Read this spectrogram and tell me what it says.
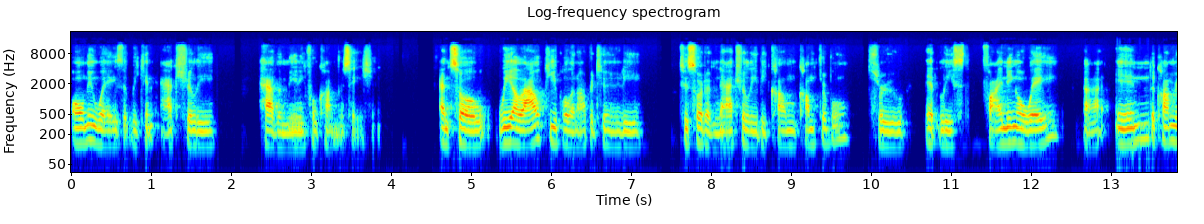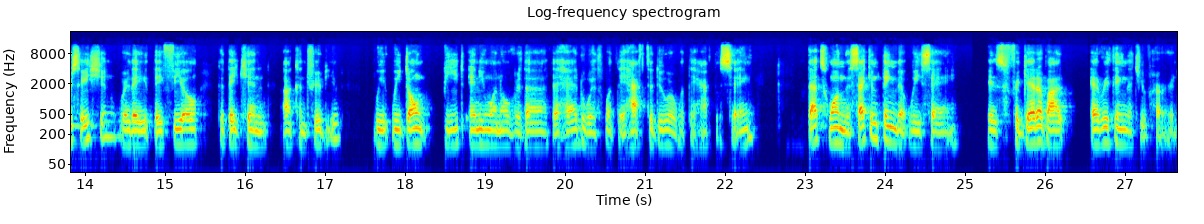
only ways that we can actually have a meaningful conversation. And so we allow people an opportunity to sort of naturally become comfortable through at least finding a way uh, in the conversation where they, they feel that they can uh, contribute we, we don't beat anyone over the, the head with what they have to do or what they have to say. That's one. The second thing that we say is forget about everything that you've heard.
